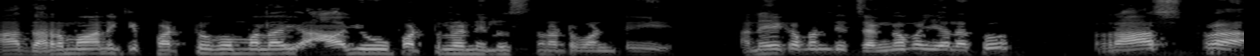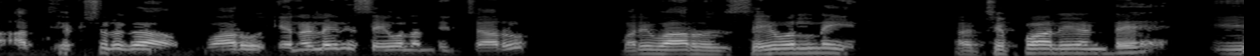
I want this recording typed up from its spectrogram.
ఆ ధర్మానికి పట్టుగొమ్మలై ఆయువు పట్టుల నిలుస్తున్నటువంటి అనేక మంది జంగమయ్యలకు రాష్ట్ర అధ్యక్షులుగా వారు ఎనలేని సేవలు అందించారు మరి వారు సేవల్ని చెప్పాలి అంటే ఈ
